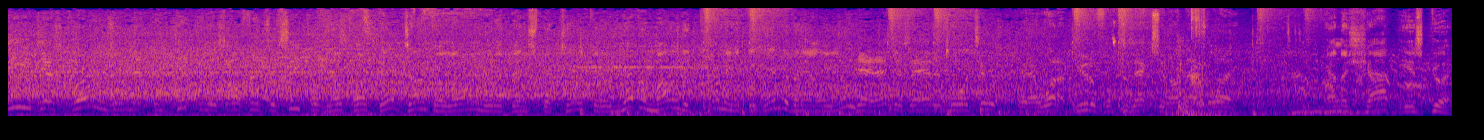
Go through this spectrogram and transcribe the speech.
lead just grows on that ridiculous offensive sequence. No, Clark, that dunk alone would have been spectacular. Never mind it coming at the end of an alley-oop. Yeah, that just added more to it. Yeah, what a beautiful connection on that play. And the shot is good.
